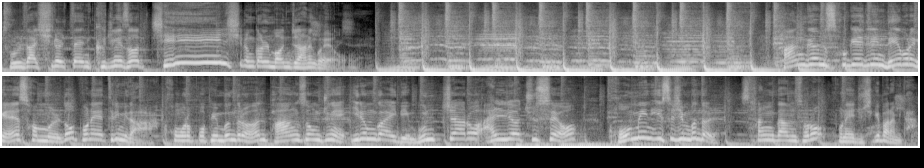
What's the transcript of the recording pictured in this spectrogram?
둘 다 싫을 땐 그 중에서 제일 싫은 걸 먼저 하는 거예요. 방금 소개해드린 네 분에게 선물도 보내드립니다. 콩으로 뽑힌 분들은 방송 중에 이름과 아이디 문자로 알려주세요. 고민 있으신 분들 상담소로 보내주시기 바랍니다.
